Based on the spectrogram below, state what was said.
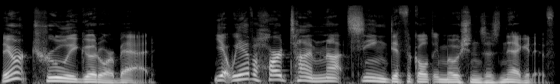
They aren't truly good or bad. Yet we have a hard time not seeing difficult emotions as negative.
